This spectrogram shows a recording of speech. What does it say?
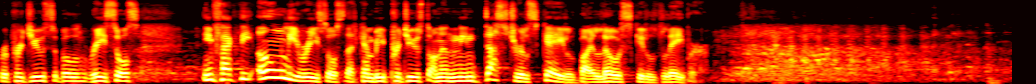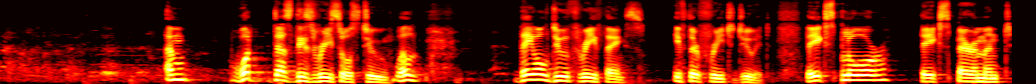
reproducible resource. In fact, the only resource that can be produced on an industrial scale by low skilled labor. And um, what does this resource do? Well, they all do three things if they're free to do it they explore, they experiment,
